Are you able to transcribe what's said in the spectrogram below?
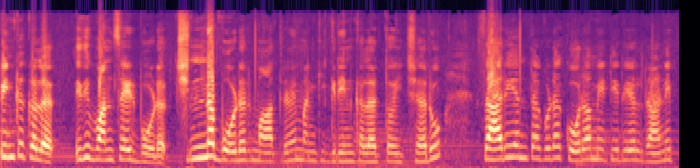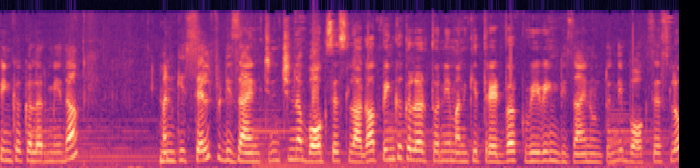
పింక్ కలర్ ఇది వన్ సైడ్ బోర్డర్. చిన్న బోర్డర్ మాత్రమే మనకి గ్రీన్ కలర్తో ఇచ్చారు. సారీ అంతా కూడా కోరా మెటీరియల్ రాణి పింక్ కలర్ మీద. మనకి సెల్ఫ్ డిజైన్ చిన్న చిన్న బాక్సెస్ లాగా పింక్ కలర్తోనే మనకి థ్రెడ్ వర్క్ వీవింగ్ డిజైన్ ఉంటుంది బాక్సెస్లో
